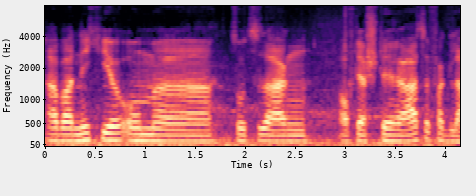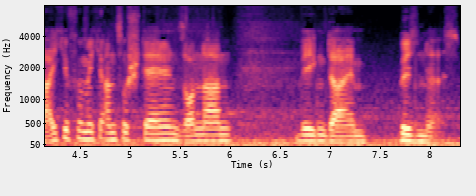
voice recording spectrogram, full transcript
aber nicht hier, um äh, sozusagen auf der Straße Vergleiche für mich anzustellen, sondern wegen deinem Business.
